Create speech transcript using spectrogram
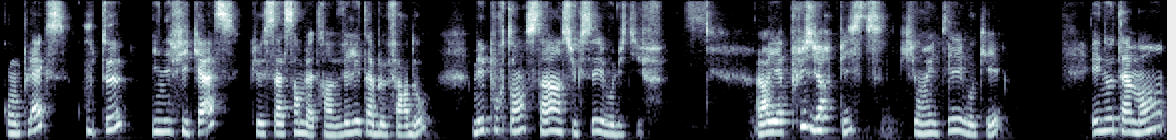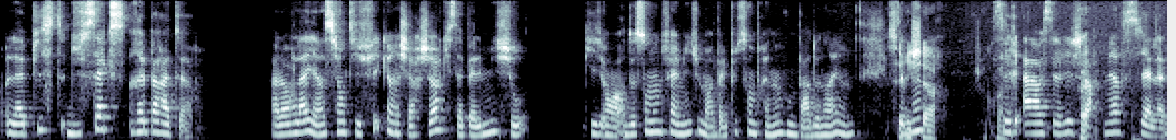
complexe, coûteux, inefficace, que ça semble être un véritable fardeau, mais pourtant ça a un succès évolutif. Alors il y a plusieurs pistes qui ont été évoquées, et notamment la piste du sexe réparateur. Alors là, il y a un scientifique, un chercheur qui s'appelle Michaud, qui, de son nom de famille, je ne me rappelle plus de son prénom, vous me pardonnerez. Hein. C'est Richard. Je crois. Ah, c'est Richard. Merci, Alan.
